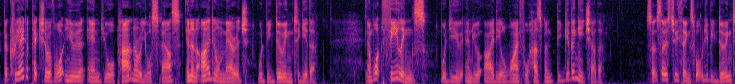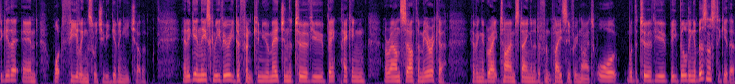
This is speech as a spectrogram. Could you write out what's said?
but create a picture of what you and your partner or your spouse in an ideal marriage would be doing together. And what feelings would you and your ideal wife or husband be giving each other? So it's those two things. What would you be doing together and what feelings would you be giving each other? And again, these can be very different. Can you imagine the two of you backpacking around South America, having a great time staying in a different place every night? Or would the two of you be building a business together?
